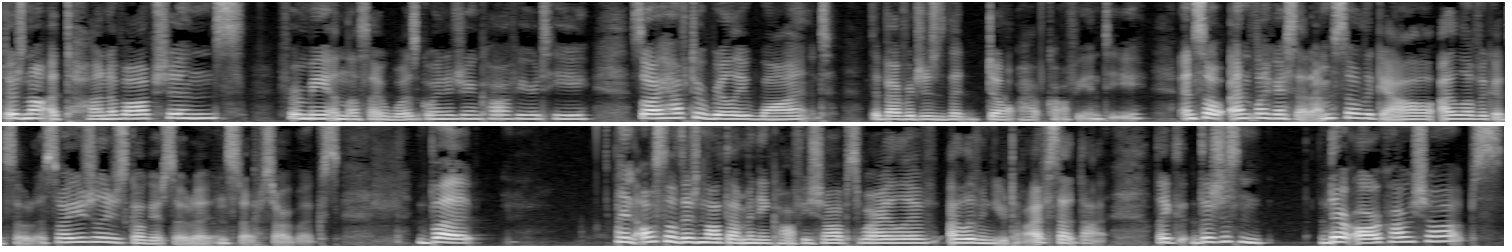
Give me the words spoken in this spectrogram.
There's not a ton of options for me unless I was going to drink coffee or tea. So I have to really want the beverages that don't have coffee and tea. And so, and like I said, I'm a soda gal. I love a good soda. So I usually just go get soda instead of Starbucks. But, and also, there's not that many coffee shops where I live. I live in Utah. I've said that. Like, there's just, there are coffee shops.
